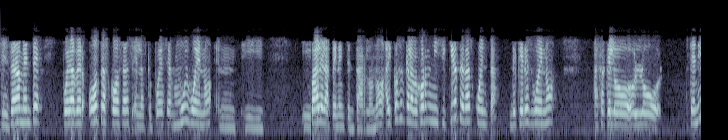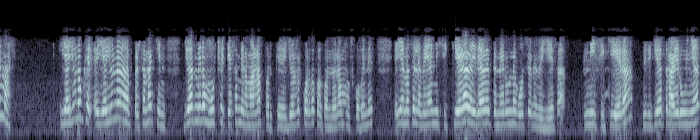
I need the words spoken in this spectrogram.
sinceramente puede haber otras cosas en las que puede ser muy bueno en, y y vale la pena intentarlo, ¿no? Hay cosas que a lo mejor ni siquiera te das cuenta de que eres bueno hasta que lo, lo te animas. Y hay uno y hay una persona a quien yo admiro mucho y que es a mi hermana porque yo recuerdo que cuando éramos jóvenes ella no se le veía ni siquiera la idea de tener un negocio de belleza, ni siquiera, ni siquiera traer uñas.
